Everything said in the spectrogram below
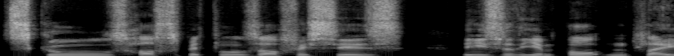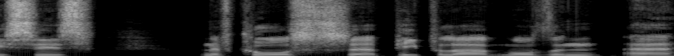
schools, hospitals, offices. These are the important places. And of course, uh, people are more than uh,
